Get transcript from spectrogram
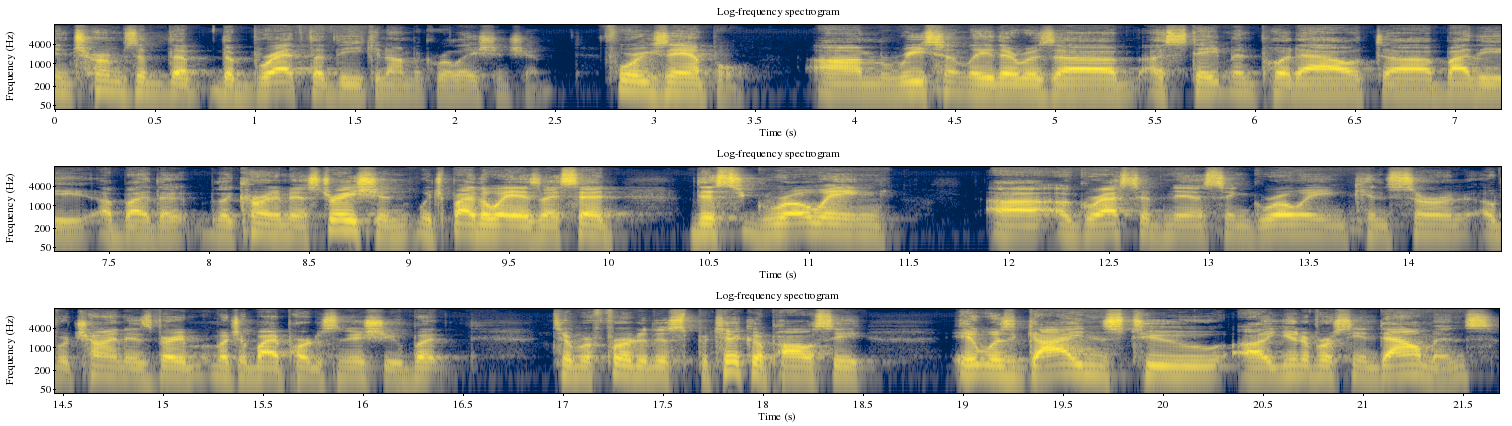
in terms of the, the breadth of the economic relationship. For example, um, recently there was a, a statement put out uh, by, the, uh, by the, the current administration, which, by the way, as I said, this growing uh, aggressiveness and growing concern over China is very much a bipartisan issue. But to refer to this particular policy, it was guidance to uh, university endowments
